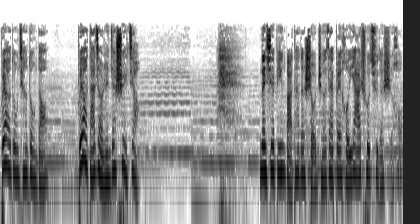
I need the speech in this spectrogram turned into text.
不要动枪动刀，不要打搅人家睡觉。”那些兵把他的手折在背后压出去的时候，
